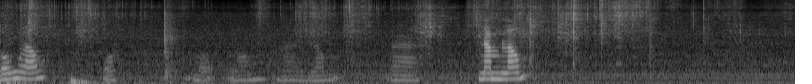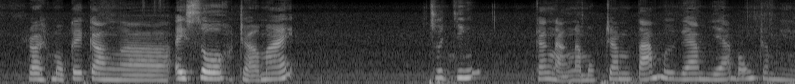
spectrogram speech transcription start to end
4 lóng. 1 lóng 2 lóng ba năm lóng. Rồi một cây cần ờ, uh, ASO trợ máy. Số 9 cân nặng là 180g giá 400 ngàn.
